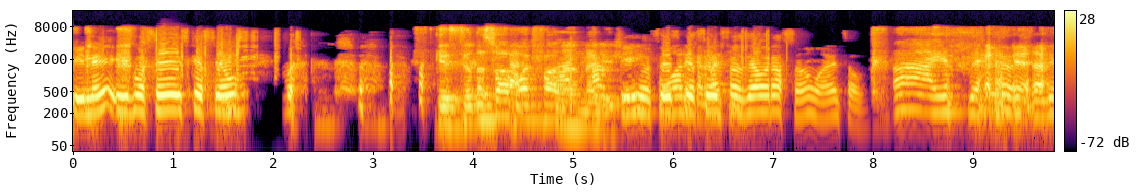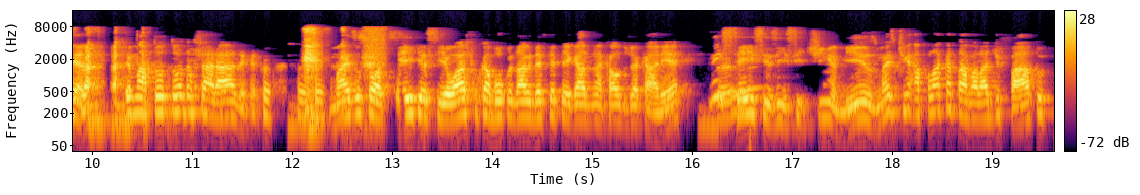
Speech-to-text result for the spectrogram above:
E, nem, e você esqueceu. Esqueceu da sua avó te falando, né, bicho? Você fora, esqueceu cara, de fazer a oração antes, ó. Ah, isso é, tá vendo? Você matou toda a charada, cara. Mas eu só sei que, assim, eu acho que o caboclo d'água deve ter pegado na calda do jacaré. Nem é. sei se, se tinha mesmo, mas tinha, a placa tava lá de fato.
